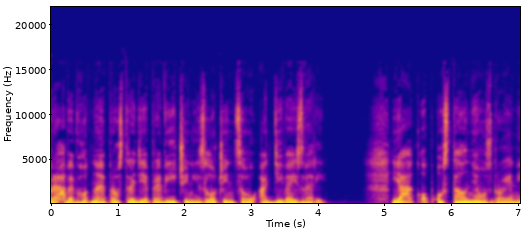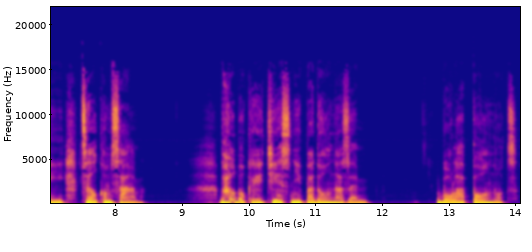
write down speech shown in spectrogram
Práve vhodné prostredie pre výčiny zločincov a divej zvery. Jákob ostal neozbrojený, celkom sám. V hlbokej tiesni padol na zem. Bola polnoc.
